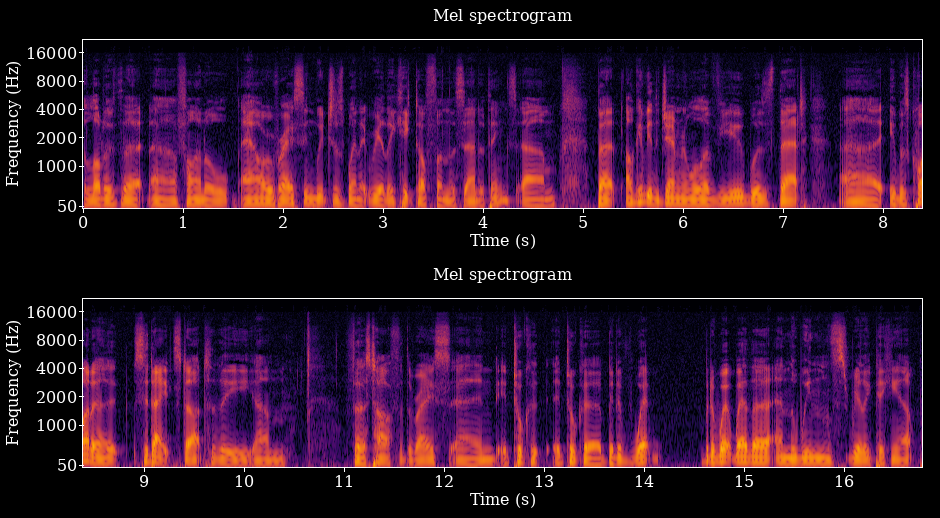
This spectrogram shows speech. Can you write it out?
a lot of that uh, final hour of racing, which is when it really kicked off from the sound of things. Um, but I'll give you the general overview. Was that uh, it was quite a sedate start to the um, first half of the race, and it took it took a bit of wet bit of wet weather and the winds really picking up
